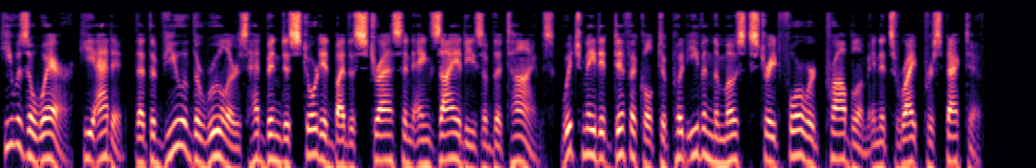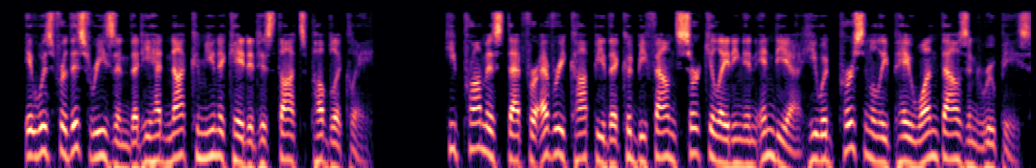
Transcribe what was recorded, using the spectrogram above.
He was aware, he added, that the view of the rulers had been distorted by the stress and anxieties of the times, which made it difficult to put even the most straightforward problem in its right perspective. It was for this reason that he had not communicated his thoughts publicly. He promised that for every copy that could be found circulating in India he would personally pay 1,000 rupees.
